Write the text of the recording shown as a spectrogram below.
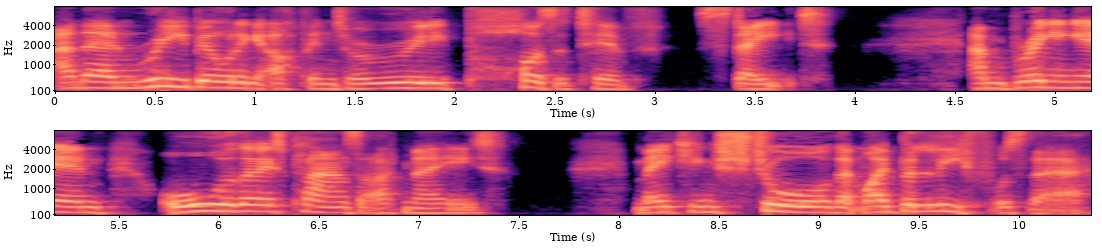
and then rebuilding it up into a really positive state and bringing in all of those plans that I'd made making sure that my belief was there.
